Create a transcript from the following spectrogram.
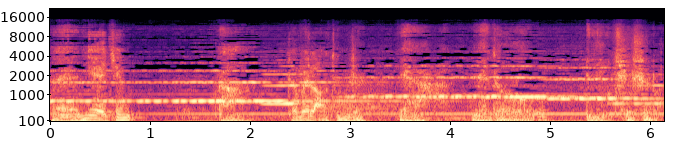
呃聂晶，啊，这位老同志也也都已经去世了。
